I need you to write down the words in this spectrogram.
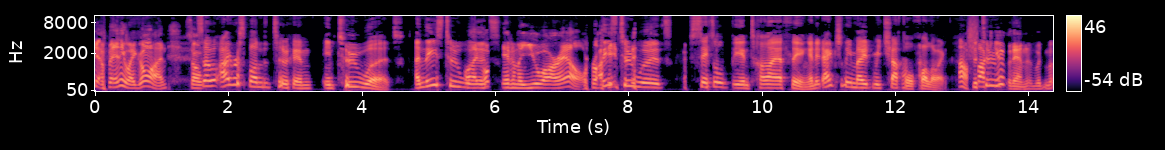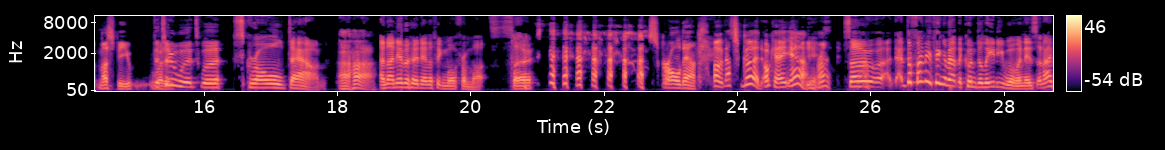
yeah. But anyway, go on. So, So I responded to him in two words. And these two well, words, gave him a URL, right? these two words settled the entire thing. And it actually made me chuckle following. oh, the fuck two- you. Then it must be The two words were scroll down. Uh huh. And I never heard anything more from Motts. So, Scroll down. Oh, that's good. Okay. Yeah. Yeah. Right. so uh, the funny thing about the Kundalini woman is, and I,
